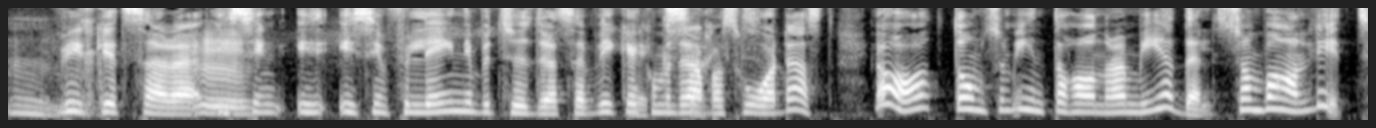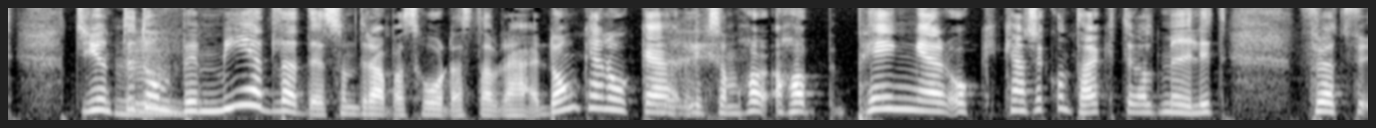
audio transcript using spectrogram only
Mm. Vilket så här, mm. i, sin, i, i, sin förlängning betyder att så här, vilka Exakt. kommer drabbas hårdast? Ja, de som inte har några medel, som vanligt. Det är ju inte mm. de bemedlade som drabbas hårdast av det här. De kan åka, liksom, ha, ha, pengar och kanske kontakter och allt möjligt för att för,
